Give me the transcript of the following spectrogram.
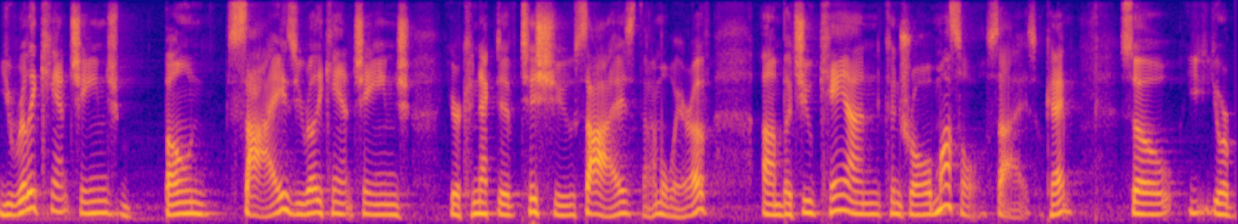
You really can't change bone size. You really can't change your connective tissue size that I'm aware of. um, but you can control muscle size. Okay. So your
